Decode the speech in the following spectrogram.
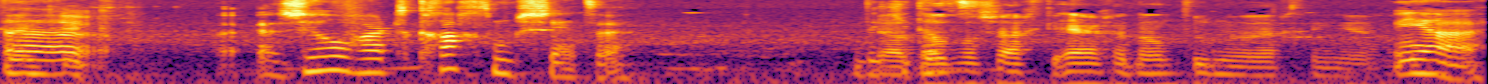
eh, eh, zo hard kracht moest zetten. Dat Ja, dat... was eigenlijk erger dan toen we weggingen. ja,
